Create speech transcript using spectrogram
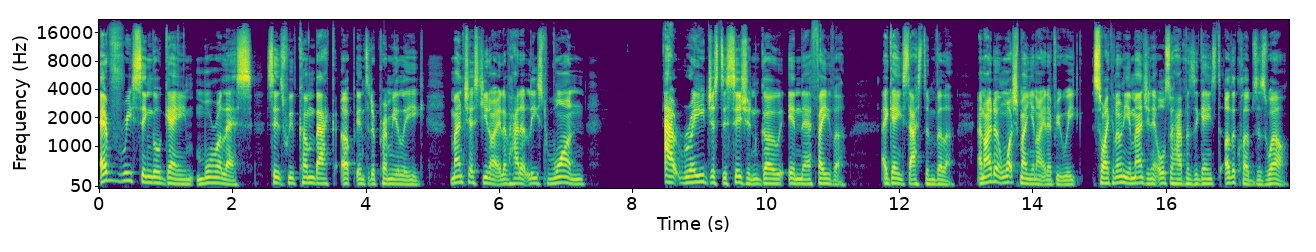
Every single game, more or less, since we've come back up into the Premier League, Manchester United have had at least one outrageous decision go in their favour against Aston Villa. And I don't watch Man United every week, so I can only imagine it also happens against other clubs as well.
